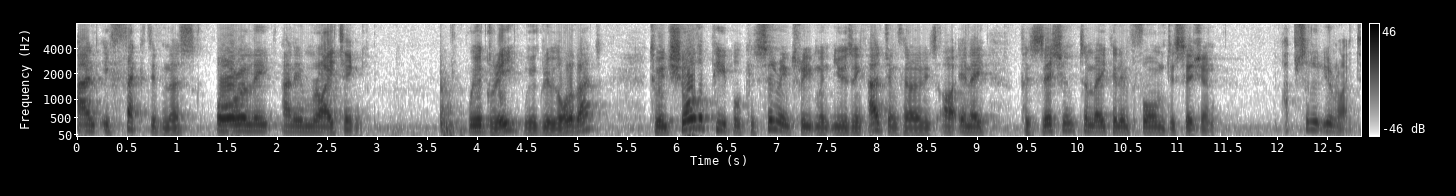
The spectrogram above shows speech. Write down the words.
and effectiveness orally and in writing. We agree, we agree with all of that to ensure that people considering treatment using adjunct therapies are in a position to make an informed decision. Absolutely right.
